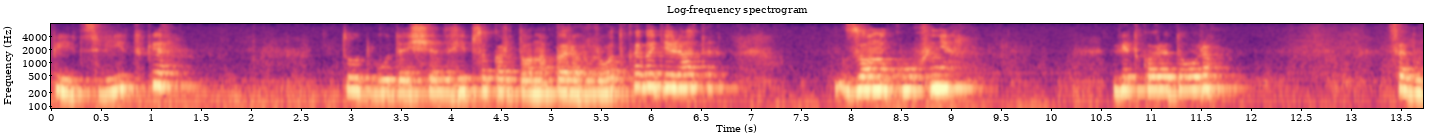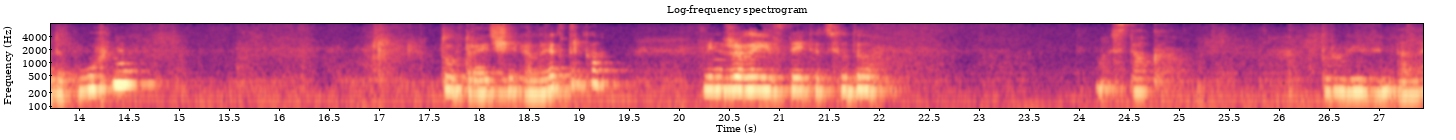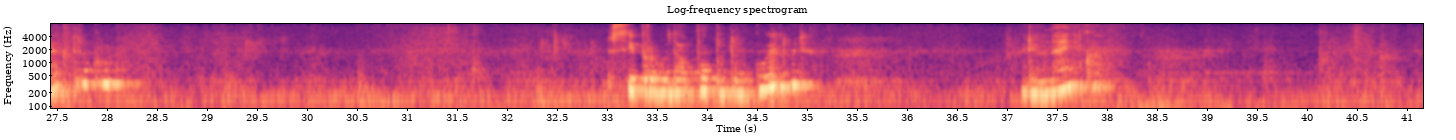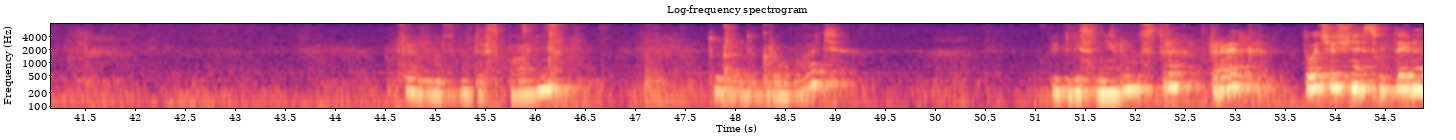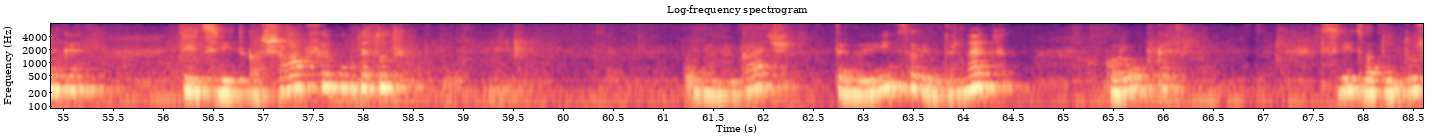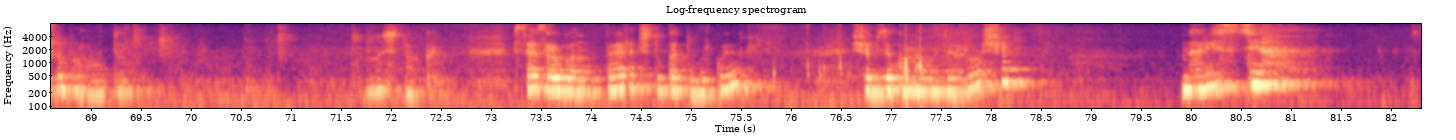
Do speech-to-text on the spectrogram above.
Підсвітки. Тут буде ще з гіпсокартона перегородка виділяти зону кухні від коридору. Це буде кухня. Тут речі електрика. Він вже виїздить відсюди. Ось так. Провів він електрику. Всі провода по потолку йдуть. Рівненько. Це у нас буде спальня. Тут буде кровать, підвісні люстри, треки, точечні світильники, підсвітка шафи буде тут. Вимикач, телевізор, інтернет, коробки. Світла тут дуже багато. Ось так. Все зроблено перед штукатуркою, щоб зекономити гроші на різці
